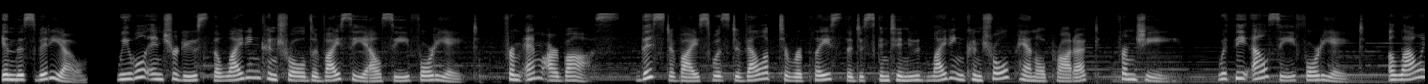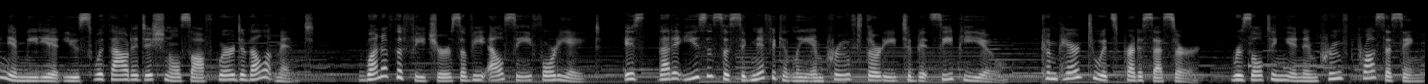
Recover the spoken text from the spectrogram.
in this video, we will introduce the lighting control device ELC48 from MR Boss. This device was developed to replace the discontinued lighting control panel product from G. With the LC48, allowing immediate use without additional software development. One of the features of the LC48 is that it uses a significantly improved 32-bit CPU compared to its predecessor, resulting in improved processing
